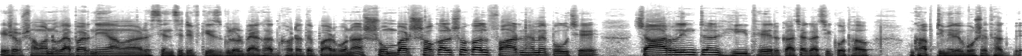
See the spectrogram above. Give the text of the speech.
এসব সামান্য ব্যাপার নিয়ে আমার সেন্সিটিভ কেসগুলোর ব্যাঘাত ঘটাতে পারব না। সোমবার সকাল সকাল ফার্নহ্যামে পৌঁছে চার্লিংটন হিথের কাছাকাছি কোথাও ঘাপটি মেরে বসে থাকবে।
